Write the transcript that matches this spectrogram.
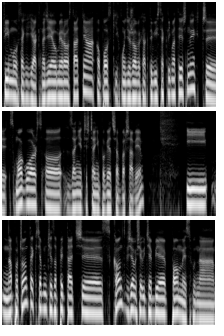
Filmów takich jak Nadzieja umiera ostatnia, o polskich młodzieżowych aktywistach klimatycznych, czy Smog Wars o zanieczyszczeniu powietrza w Warszawie. I na początek chciałbym Cię zapytać, e, skąd wziął się u Ciebie pomysł na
